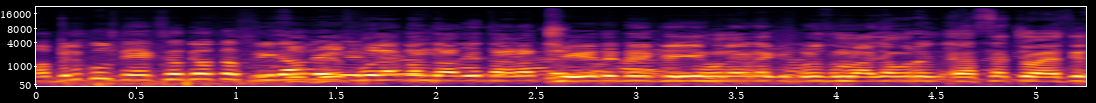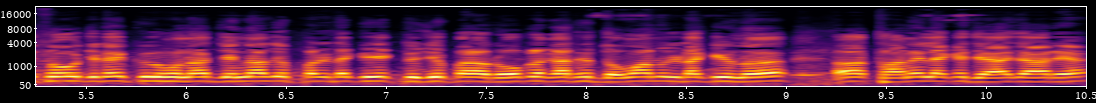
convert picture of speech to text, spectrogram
ਆ ਬਿਲਕੁਲ ਦੇਖ ਸਕਦੇ ਹੋ ਤਸਵੀਰਾਂ ਦੇ ਬਿਲਕੁਲ ਇਹ ਤੁਹਾਨੂੰ ਦੱਸ ਦਈਏ ਥਾਣਾ 6 ਦੇ ਜਿਹੜੇ ਕੀ ਹੁਣ ਜਿਹੜਾ ਕਿ ਪੁਲਿਸ ਮੁਲਾਜ਼ਮ ਔਰ ਐਸਐਚਓ ਐਸੀ ਸੋ ਜਿਹੜੇ ਕਿ ਹੁਣ ਜਿਨ੍ਹਾਂ ਦੇ ਉੱਪਰ ਜਿਹੜਾ ਕਿ ਇੱਕ ਦੂਜੇ ਉੱਪਰ ਆਰੋਪ ਲਗਾ ਰਹੇ ਦੋਵਾਂ ਨੂੰ ਜਿਹੜਾ ਕਿ ਹੁਣ ਥਾਣੇ ਲੈ ਕੇ ਜਾਇਆ ਜਾ ਰਿਹਾ।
